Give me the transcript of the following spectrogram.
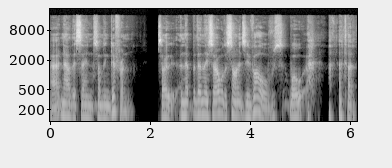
Uh, now they're saying something different. So, and that, but then they say, oh, the science evolves. Well, I don't.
